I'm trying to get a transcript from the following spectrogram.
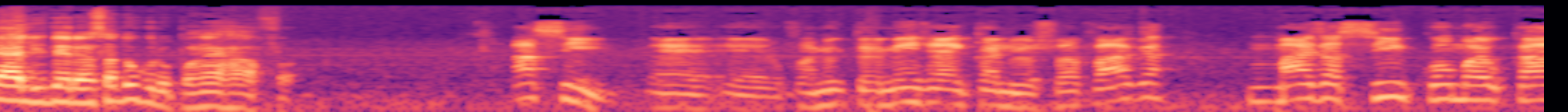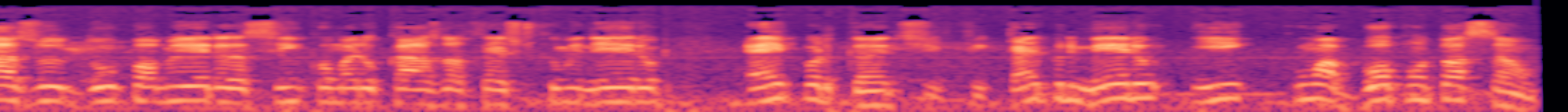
é a liderança do grupo, né, Rafa? Assim, é, é, o Flamengo também já encaminhou sua vaga, mas assim como é o caso do Palmeiras, assim como era o caso do Atlético Mineiro, é importante ficar em primeiro e com uma boa pontuação,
